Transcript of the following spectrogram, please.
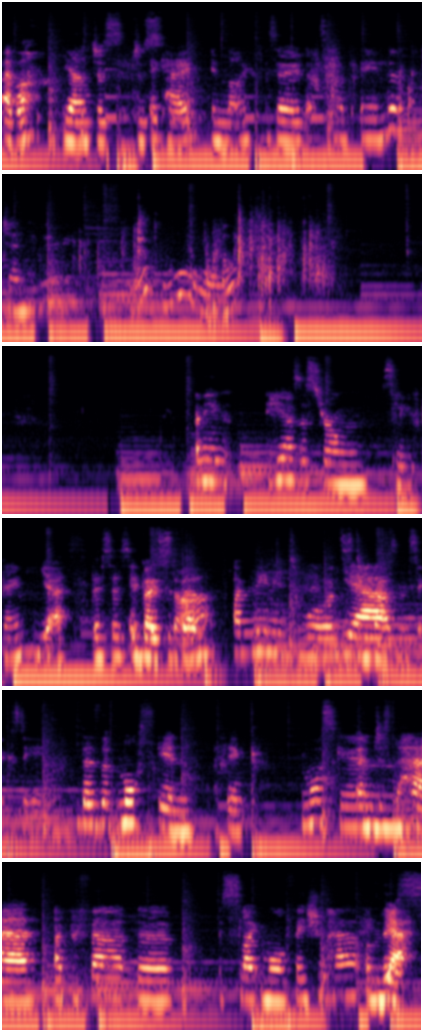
Ever. Yeah, just just Okay. in life. So let's have a look. January. Oh. I mean, he has a strong sleeve game. Yes. This is In a both good of them. I'm leaning towards Yeah. 2016. There's the more skin, I think, More skin and just the hair. I prefer the slight more facial hair on this Yes.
